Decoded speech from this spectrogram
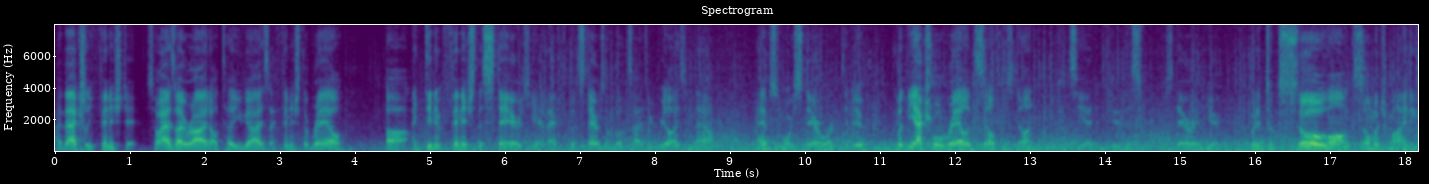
I've actually finished it. So as I ride, I'll tell you guys, I finished the rail. Uh, I didn't finish the stairs yet. I have to put stairs on both sides. I'm realizing now I have some more stair work to do. But the actual rail itself is done. You can see I didn't do this stair right here. But it took so long, so much mining.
